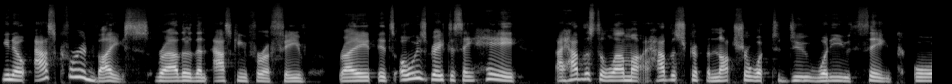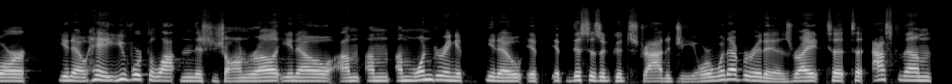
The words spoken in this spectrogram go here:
you know, ask for advice rather than asking for a favor, right? It's always great to say, hey, I have this dilemma. I have the script. I'm not sure what to do. What do you think? Or, you know, hey, you've worked a lot in this genre. You know, I'm I'm I'm wondering if you know if if this is a good strategy or whatever it is, right? To to ask them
